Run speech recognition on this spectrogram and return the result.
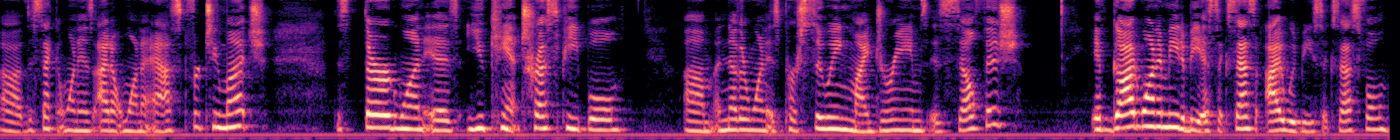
Uh, the second one is I don't want to ask for too much. This third one is you can't trust people. Um, another one is pursuing my dreams is selfish. If God wanted me to be a success, I would be successful.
